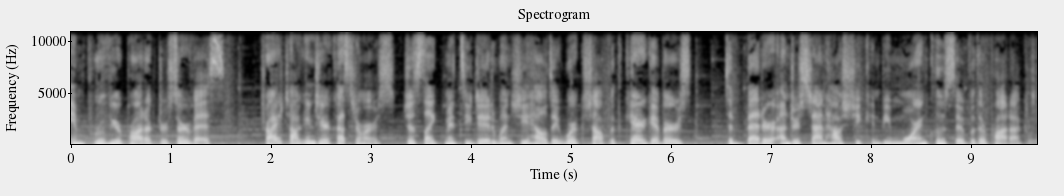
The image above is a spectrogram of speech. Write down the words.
improve your product or service, try talking to your customers, just like Mitzi did when she held a workshop with caregivers to better understand how she can be more inclusive with her product.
